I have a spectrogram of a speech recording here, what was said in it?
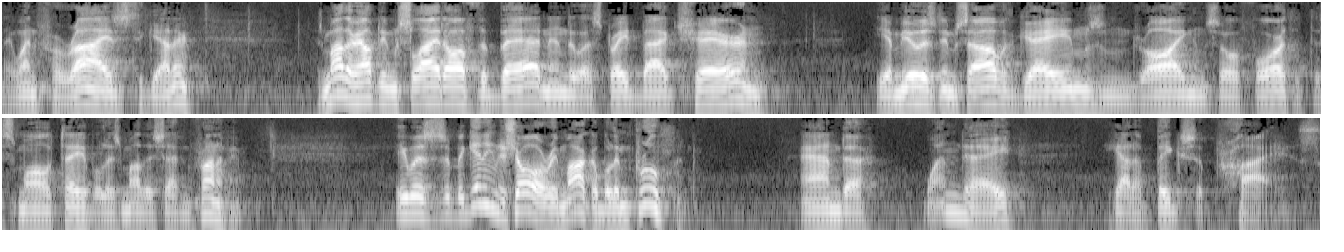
they went for rides together. His mother helped him slide off the bed and into a straight back chair, and he amused himself with games and drawing and so forth at the small table his mother set in front of him. He was beginning to show a remarkable improvement. And uh, one day, he got a big surprise.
